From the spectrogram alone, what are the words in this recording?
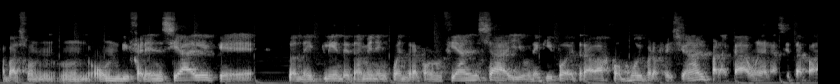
capaz un, diferencial que donde el cliente también encuentra confianza y un equipo de trabajo muy profesional para cada una de las etapas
